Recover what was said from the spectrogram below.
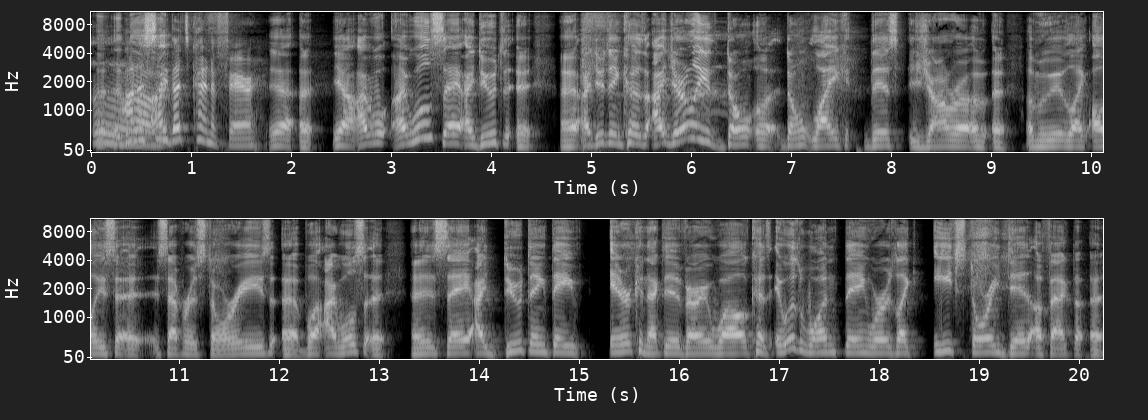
Uh, no, Honestly, I- that's kind of fair. Yeah, uh, yeah. I will. I will say I do. Th- uh, uh, I do think because I generally don't uh, don't like this genre of uh, a movie of like all these uh, separate stories. Uh, but I will s- uh, uh, say I do think they interconnected very well because it was one thing where it's like each story did affect uh,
